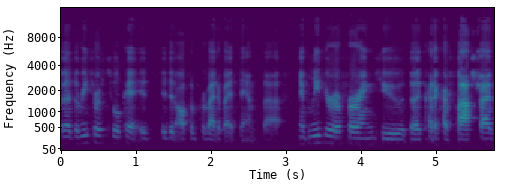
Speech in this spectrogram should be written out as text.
uh, the resource toolkit is, is it also provided by SAMHSA? I believe you're referring to the credit card flash drives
